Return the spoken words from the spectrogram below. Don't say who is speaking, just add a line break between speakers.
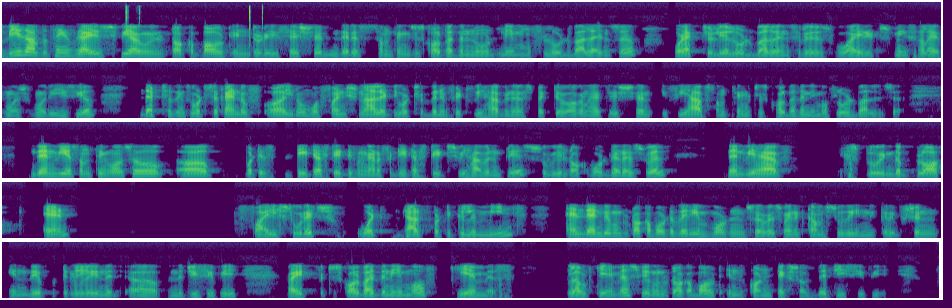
So these are the things, guys, we are going to talk about in today's session. There is something just called by the node name of load balancer. What actually a load balancer is, why it makes our life much more easier. That's the thing. So what's the kind of uh, you know what functionality, what's the benefit we have in a respective organization if we have something which is called by the name of load balancer. Then we have something also uh, what is data state, different kind of data states we have in place. So we will talk about that as well. Then we have exploring the block and file storage, what that particular means. And then we're going to talk about a very important service when it comes to the encryption in the particularly in the uh, in the GCP, right, which is called by the name of KMS, Cloud KMS. We're going to talk about in the context of the GCP.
